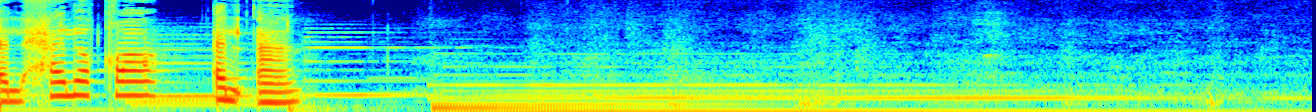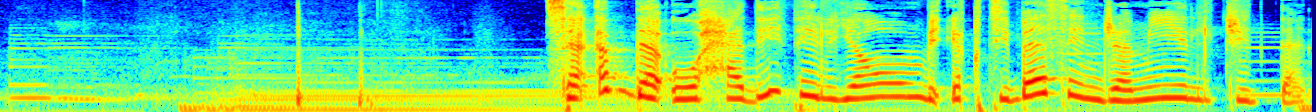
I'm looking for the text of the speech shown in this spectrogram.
الحلقة الآن. سأبدأ حديثي اليوم باقتباس جميل جدا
